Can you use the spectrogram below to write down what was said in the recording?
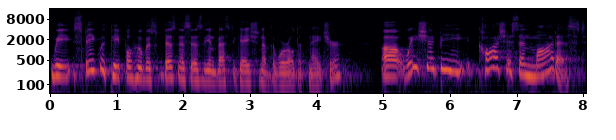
we speak with people whose business is the investigation of the world of nature, uh, we should be cautious and modest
